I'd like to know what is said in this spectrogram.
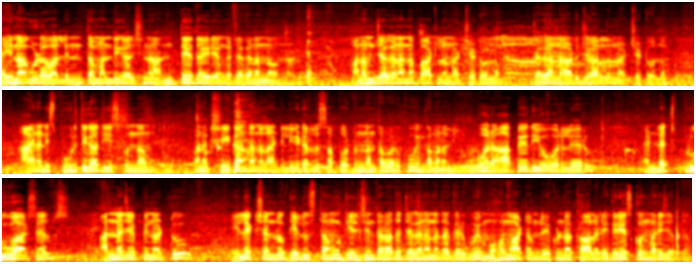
అయినా కూడా వాళ్ళు ఎంతమంది కలిసినా అంతే ధైర్యంగా జగనన్న ఉన్నాడు. మనం జగనన్న బాటలో నడిచేటోళ్ళం జగనన్న అడుజాలలో నడిచేటోళ్ళం. ఆయనని స్ఫూర్తిగా తీసుకుందాము మనకు శ్రీకాంత్ అన్న లాంటి లీడర్లు సపోర్ట్ ఉన్నంత వరకు ఇంకా మనల్ని ఎవరు ఆపేది ఎవరు లేరు. అండ్ లెట్స్ ప్రూవ్ అవర్ సెల్వ్స్ అన్న చెప్పినట్టు ఎలక్షన్లో గెలుస్తాము. గెలిచిన తర్వాత జగనన్న దగ్గరకు పోయి మొహమాటం లేకుండా కాలర్ ఎగరేసుకొని మరీ చెప్తాం.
